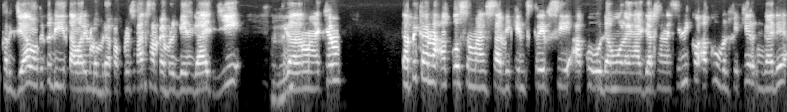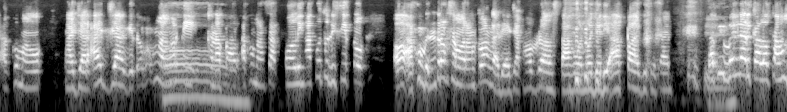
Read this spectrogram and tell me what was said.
kerja waktu itu ditawarin beberapa perusahaan sampai bergain gaji hmm. segala macam tapi karena aku semasa bikin skripsi aku udah mulai ngajar sana sini kok aku berpikir enggak deh aku mau ngajar aja gitu aku nggak ngerti oh. kenapa aku merasa calling aku tuh di situ oh aku bentrok sama orang tua nggak diajak ngobrol setahun mau jadi apa gitu kan yeah. tapi iya. benar kalau kamu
